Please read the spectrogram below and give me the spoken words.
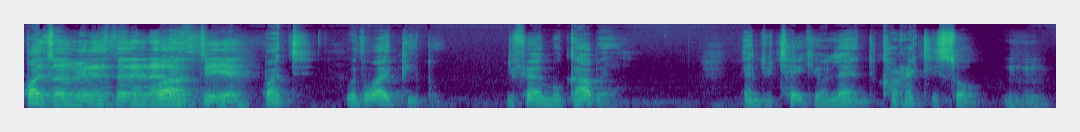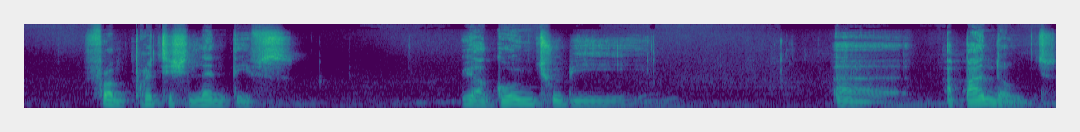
But- as a minister in another But, sphere. but with white people, you find Mugabe and you take your land, correctly so, from British land thieves, you are going to be uh, abandoned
